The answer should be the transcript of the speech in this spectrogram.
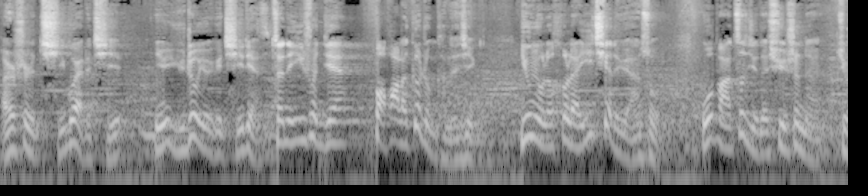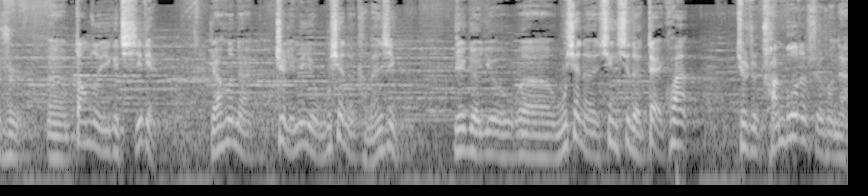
而是奇怪的奇，因为宇宙有一个起点，在那一瞬间爆发了各种可能性，拥有了后来一切的元素。我把自己的叙事呢，就是呃，当做一个起点，然后呢，这里面有无限的可能性，这个有呃无限的信息的带宽。就是传播的时候呢，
